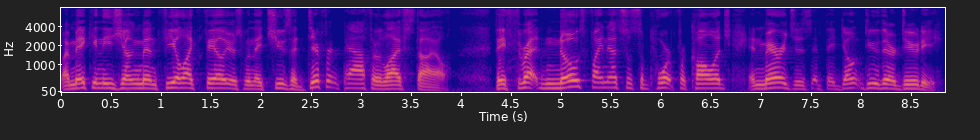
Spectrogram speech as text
by making these young men feel like failures when they choose a different path or lifestyle. They threaten no financial support for college and marriages if they don't do their duty.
